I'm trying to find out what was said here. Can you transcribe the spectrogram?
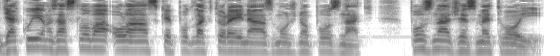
Ďakujem za slova o láske, podľa ktorej nás možno poznať. Poznať, že sme tvoji.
